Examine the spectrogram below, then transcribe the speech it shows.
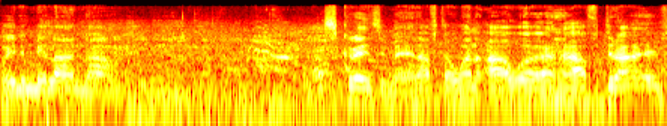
We're in Milan now. That's crazy, man. After one hour and a half drive,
